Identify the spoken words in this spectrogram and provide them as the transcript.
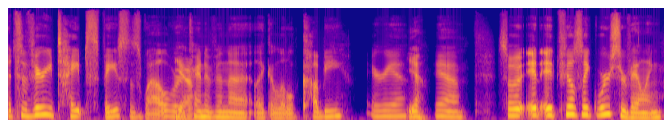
It's a very tight space as well. We're Yeah. kind of in a like a little cubby area. Yeah. Yeah. So it, it feels like we're surveilling.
